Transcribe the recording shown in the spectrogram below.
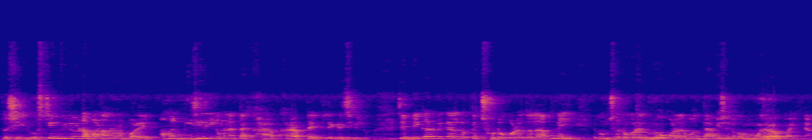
তো সেই রোস্টিং ভিডিওটা বানানোর পরে আমার নিজেরই কেমন একটা খারাপ খারাপ টাইপ লেগেছিল যে বেকার বেকার লোককে ছোট করে তো লাভ নেই এবং ছোট করে গ্রো করার মধ্যে আমি সেরকম মজাও পাই না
